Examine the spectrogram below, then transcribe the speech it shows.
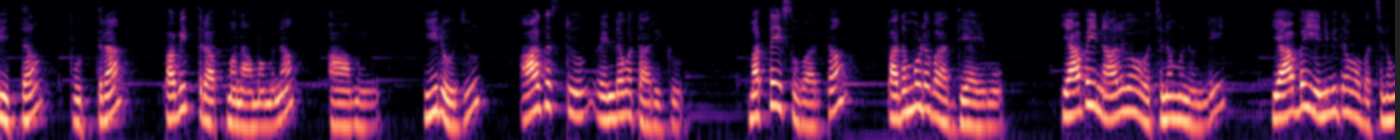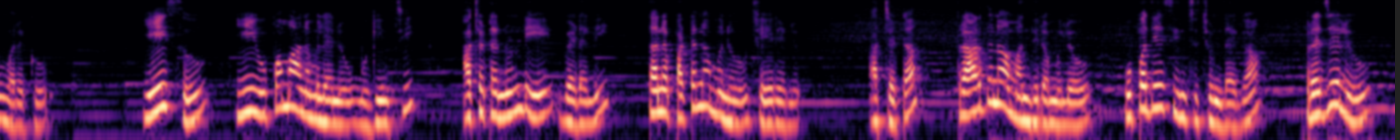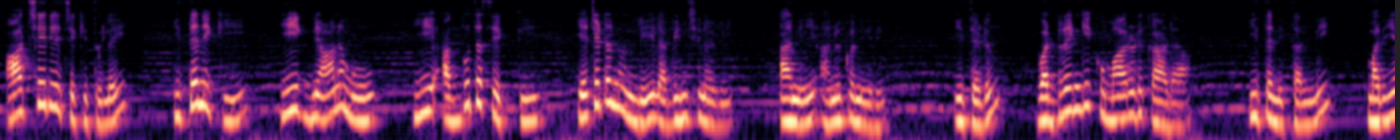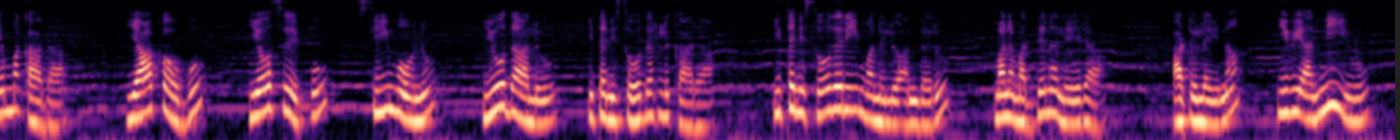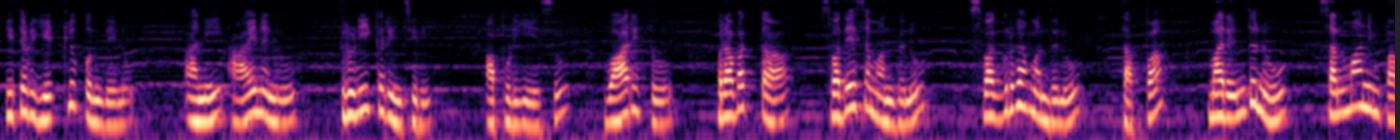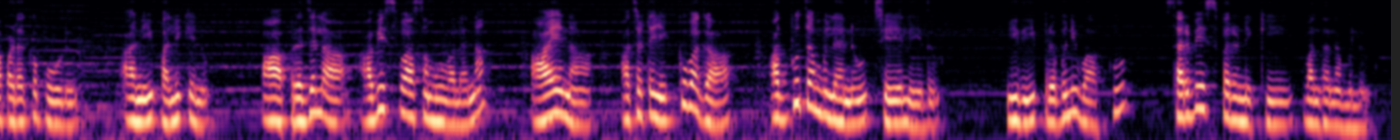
పిత పుత్ర పవిత్రాత్మ నామమున ఆమెన్. ఈరోజు ఆగస్టు రెండవ తారీఖు. మత్తైసు వార్త పదమూడవ అధ్యాయము యాభై నాలుగవ వచనము నుండి యాభై ఎనిమిదవ వచనం వరకు. యేసు ఈ ఉపమానములను ముగించి అచట నుండి వెడలి తన పట్టణమును చేరెను. అచ్చట ప్రార్థనా మందిరములో ఉపదేశించుచుండగా ప్రజలు ఆశ్చర్యచకితులై ఇతనికి ఈ జ్ఞానము ఈ అద్భుత శక్తి ఎచట నుండి లభించినవి అని అనుకొనిరి. ఇతడు వడ్రంగి కుమారుడు కాడా? ఇతని తల్లి మరియమ్మ కాదా? యాకోబు యోసేపు సీమోను యూదాలు ఇతని సోదరులు కారా? ఇతని సోదరీమణులు అందరూ మన మధ్యన లేరా? అటులైన ఇవి అన్నీయు ఇతడు ఎట్లు పొందెను అని ఆయనను తృణీకరించిరి. అప్పుడు యేసు వారితో ప్రవక్త స్వదేశమందును స్వగృహమందును తప్ప మరెందును సన్మానింపబడకపోడు అని పలికెను. ఆ ప్రజల అవిశ్వాసము వలన ఆయన అచట ఎక్కువగా అద్భుతములను చేయలేదు. ఇది ప్రభుని వాక్కు సర్వేశ్వరునికి వందనములు.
